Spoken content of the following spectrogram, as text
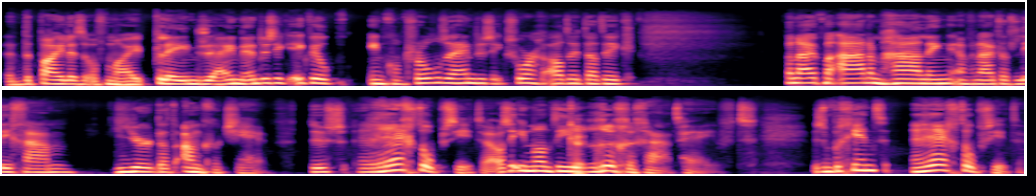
de pilot of my plane zijn. Hè? Dus ik, ik wil in control zijn. Dus ik zorg altijd dat ik vanuit mijn ademhaling en vanuit dat lichaam hier dat ankertje heb. Dus rechtop zitten. Als iemand die Kijk. ruggengraat heeft. Dus het begint rechtop zitten.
